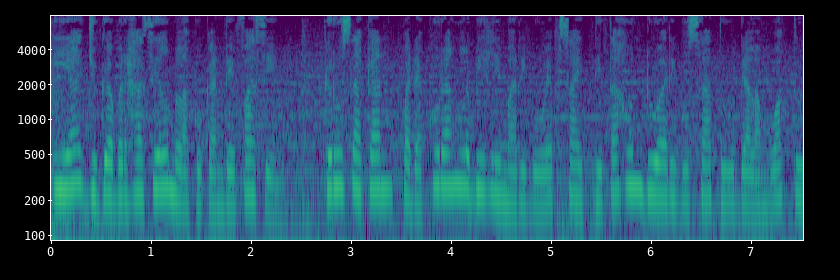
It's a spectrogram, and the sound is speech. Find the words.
Ia juga berhasil melakukan defacing, kerusakan pada kurang lebih 5.000 website di tahun 2001 dalam waktu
